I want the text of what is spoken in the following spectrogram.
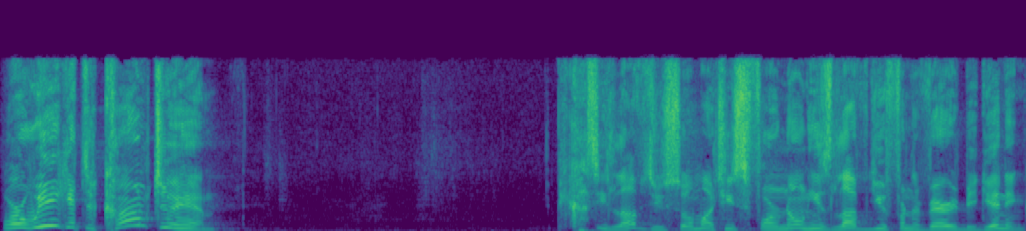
where we get to come to Him because He loves you so much. He's foreknown, He's loved you from the very beginning.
